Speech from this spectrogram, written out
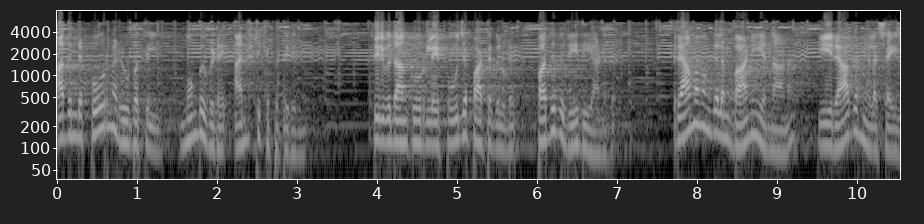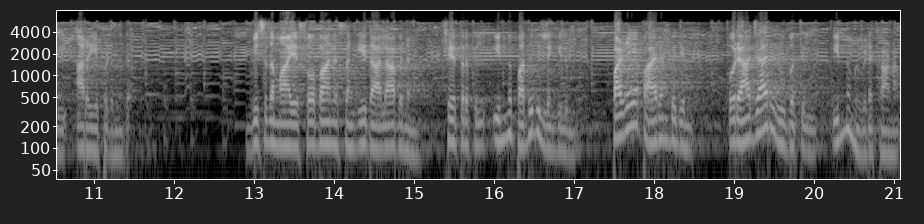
അതിന്റെ പൂർണ രൂപത്തിൽ മുമ്പിവിടെ അനുഷ്ഠിക്കപ്പെട്ടിരുന്നു. തിരുവിതാംകൂറിലെ പൂജപ്പാട്ടുകളുടെ പതിവ് രീതിയാണിത്. രാമമംഗലം ബാണി എന്നാണ് ഈ രാഗമേള ശൈലി അറിയപ്പെടുന്നത്. വിശദമായ സോപാന സംഗീതാലാപനം ക്ഷേത്രത്തിൽ ഇന്ന് പതിവില്ലെങ്കിലും പഴയ പാരമ്പര്യം ഒരാചാര രൂപത്തിൽ ഇന്നും ഇവിടെ കാണാം.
